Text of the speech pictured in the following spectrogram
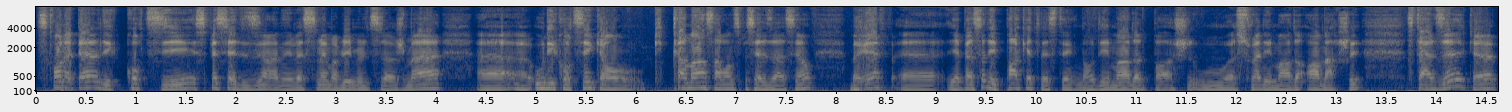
ce qu'on appelle des courtiers spécialisés en investissement immobilier multilogement euh, euh, ou des courtiers qui, ont, qui commencent à avoir une spécialisation. Bref, euh, ils appellent ça des pocket listings, donc des mandats de poche ou euh, souvent des mandats hors marché. C'est-à-dire que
